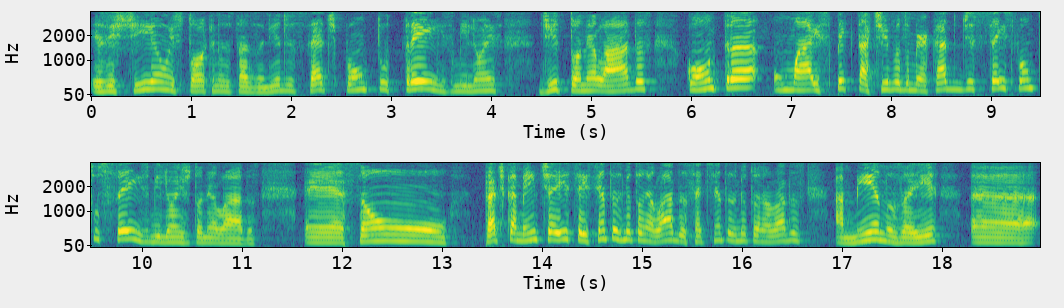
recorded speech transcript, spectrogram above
existia um estoque nos Estados Unidos de 7,3 milhões de toneladas contra uma expectativa do mercado de 6,6 milhões de toneladas. É, são praticamente aí 600 mil toneladas, 700 mil toneladas a menos aí, uh,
